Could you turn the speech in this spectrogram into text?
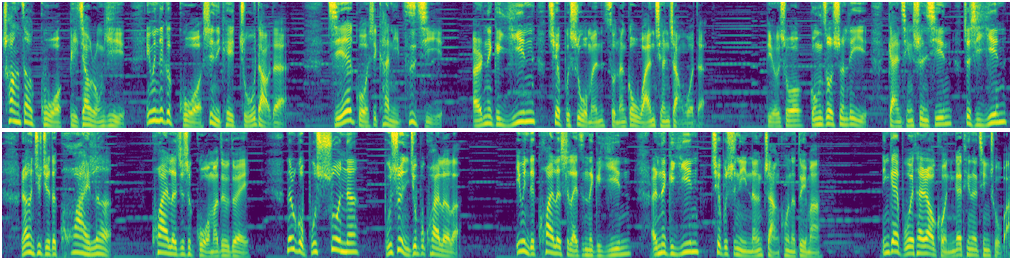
创造果比较容易，因为那个果是你可以主导的，结果是看你自己，而那个因却不是我们所能够完全掌握的。比如说工作顺利、感情顺心，这是因，然后你就觉得快乐，快乐就是果嘛，对不对？那如果不顺呢？不顺你就不快乐了。因为你的快乐是来自那个因，而那个因却不是你能掌控的，对吗？应该不会太绕口，你应该听得清楚吧？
